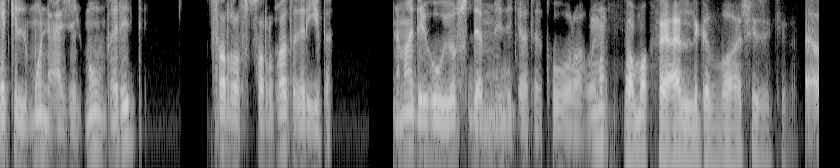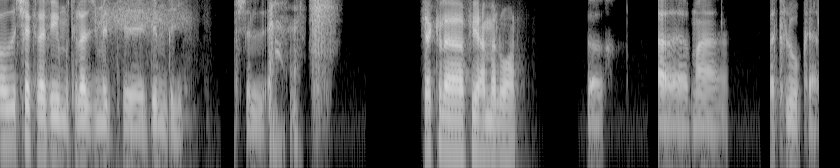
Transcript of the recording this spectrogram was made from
بشكل منعزل منفرد تصرف تصرفات غريبة. أنا ما أدري هو يصدم إذا جات الكورة ولا مقطع مقطع يعلق الظاهر شيء زي كذا. شكله في متلازمة ديمبلي. نفس ال... شكله في عمل آه ما مكلوك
